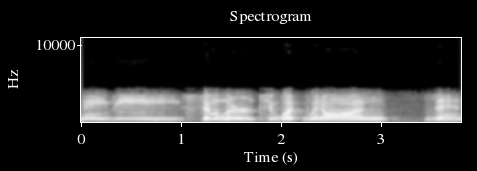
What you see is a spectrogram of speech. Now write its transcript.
may be similar to what went on then.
